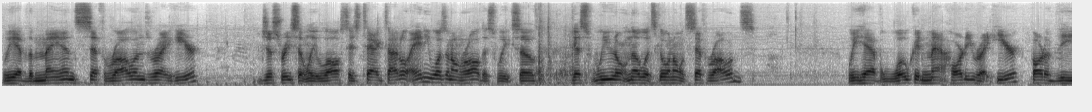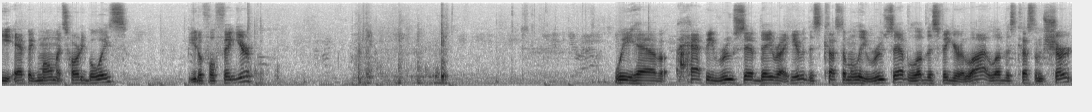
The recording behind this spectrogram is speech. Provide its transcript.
We have the man, Seth Rollins, right here just recently lost his tag title, and he wasn't on Raw this week, so I guess we don't know what's going on with Seth Rollins. We have Woken Matt Hardy right here, part of the Epic Moments Hardy Boys. Beautiful figure. We have Happy Rusev Day right here with this Custom Elite Rusev. Love this figure a lot. Love this custom shirt.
